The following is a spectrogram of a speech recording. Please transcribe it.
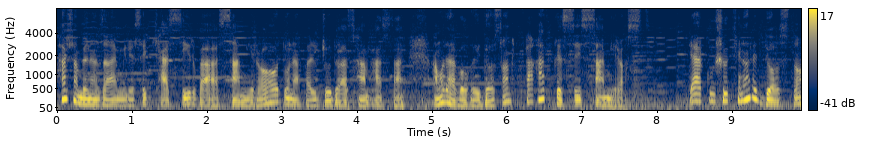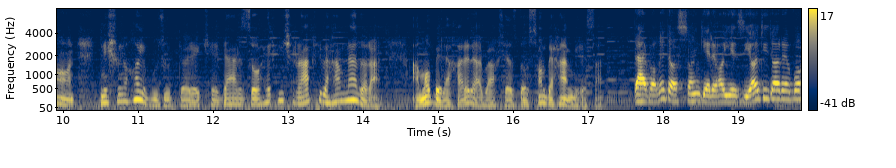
هرچند به نظر می‌رسه کثیر و سمیرا دو نفر جدا از هم هستن. اما در واقع داستان فقط قصه سمیراست. در گوش و کنار داستان نشونه های وجود داره که در ظاهر هیچ ربطی به هم ندارن اما بالاخره در بخشی از داستان به هم می‌رسن. در واقع داستان گره های زیادی داره و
